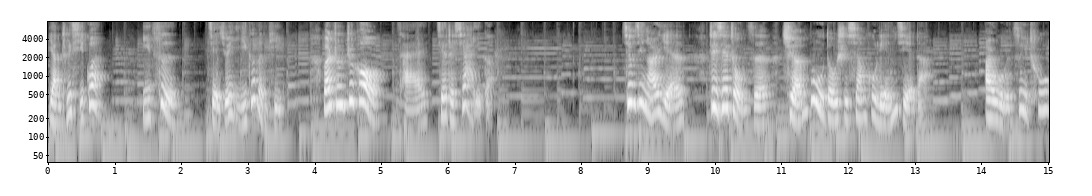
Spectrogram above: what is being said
养成习惯，一次解决一个问题，完成之后才接着下一个。究竟而言，这些种子全部都是相互连结的，而我们最初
